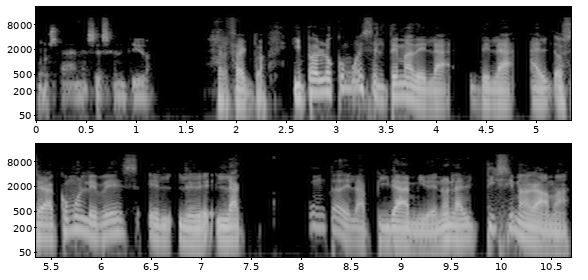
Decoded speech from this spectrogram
o sea, en ese sentido. Perfecto. Y Pablo, ¿cómo es el tema de la, de la, o sea, cómo le ves la punta de la pirámide, ¿no? La altísima gama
